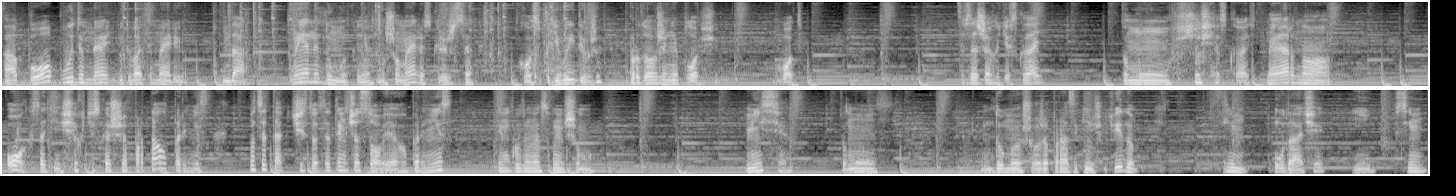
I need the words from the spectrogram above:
Або будемо навіть будувати мерію. Да. Ну я не думаю, звісно, що мерію, скоріше все, господі, вийде вже продовження площі. Вот. Це все, що я хотів сказати. Тому, що ще сказати? Наверно. О, кстати, ще хочу сказати, що я портал переніс. Ну це так, чисто, це тимчасово я його переніс. Він буде у нас в іншому місці. Тому думаю, що вже пора закінчити відео. Всім удачі і всім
